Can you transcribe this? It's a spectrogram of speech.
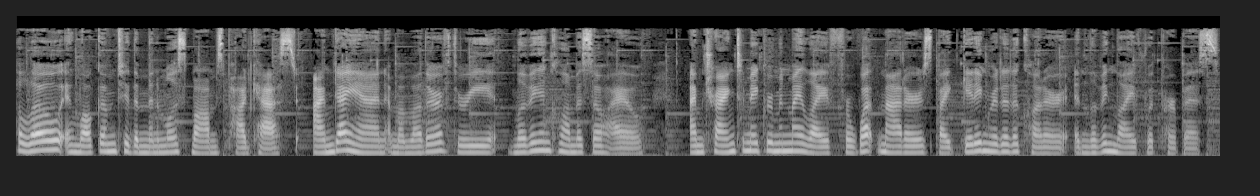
Hello, and welcome to the Minimalist Moms podcast. I'm Diane. I'm a mother of three living in Columbus, Ohio. I'm trying to make room in my life for what matters by getting rid of the clutter and living life with purpose.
